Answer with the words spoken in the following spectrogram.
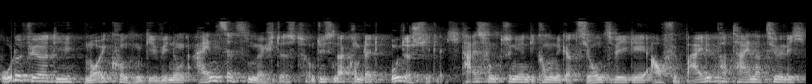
oder für die Neukundengewinnung einsetzen möchtest. Und die sind da komplett unterschiedlich. Teils funktionieren die Kommunikationswege auch für beide Parteien natürlich.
